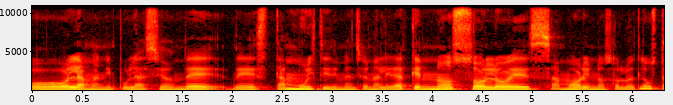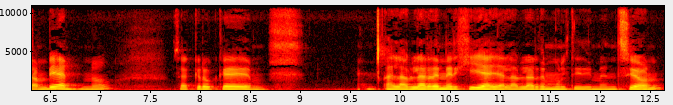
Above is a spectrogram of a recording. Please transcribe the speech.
o la manipulación de, de, esta multidimensionalidad que no solo es amor y no solo es luz, también, ¿no? O sea, creo que al hablar de energía y al hablar de multidimensión,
